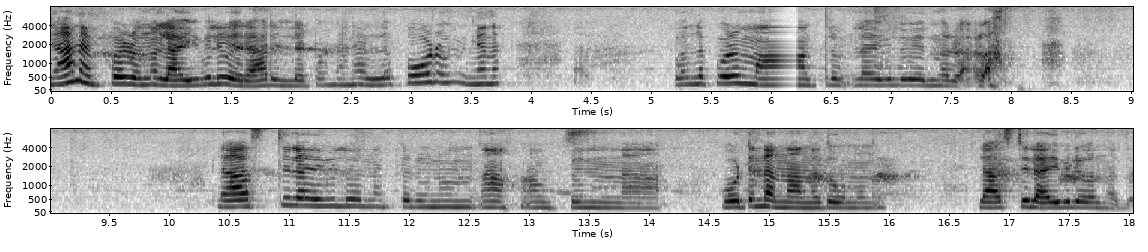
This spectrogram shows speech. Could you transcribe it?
ഞാൻ എപ്പോഴൊന്നും ലൈവിൽ വരാറില്ല കേട്ടോ ഞാൻ വല്ലപ്പോഴും ഇങ്ങനെ വല്ലപ്പോഴും മാത്രം ലൈവിൽ വരുന്ന ഒരാളാണ് ലാസ്റ്റ് ലൈവിൽ വന്നപ്പോഴും ആ പിന്നെ വോട്ടിന്റെ അന്നാന്ന് തോന്നുന്നു. ലാസ്റ്റ് ലൈവിൽ വന്നത്.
